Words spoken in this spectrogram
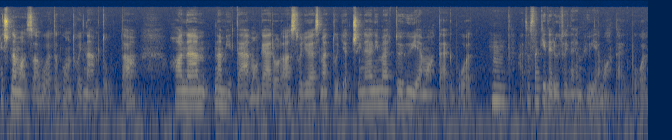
és nem azzal volt a gond, hogy nem tudta, hanem nem hitte el magáról azt, hogy ő ezt meg tudja csinálni, mert ő hülye matákból. Hm. Hát aztán kiderült, hogy nem hülye matákból.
